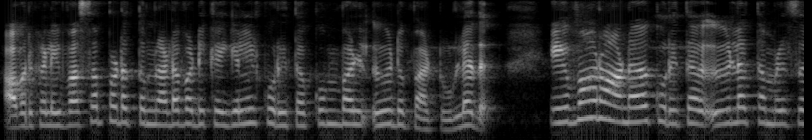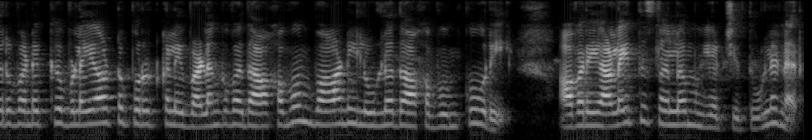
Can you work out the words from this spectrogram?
அவர்களை வசப்படுத்தும் நடவடிக்கையில் குறித்த கும்பல் ஈடுபட்டுள்ளது. இவ்வாறான குறித்த ஈழத்தமிழ் சிறுவனுக்கு விளையாட்டுப் பொருட்களை வழங்குவதாகவும் வானில் உள்ளதாகவும் கூறி அவரை அழைத்து செல்ல முயற்சித்துள்ளனர்.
